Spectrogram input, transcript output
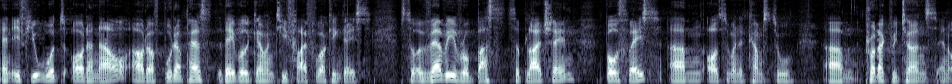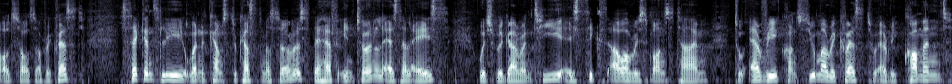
And if you would order now out of Budapest, they will guarantee five working days. So a very robust supply chain, both ways, um, also when it comes to um, product returns and all sorts of requests. Secondly, when it comes to customer service, they have internal SLAs, which will guarantee a six-hour response time to every consumer request, to every comment,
